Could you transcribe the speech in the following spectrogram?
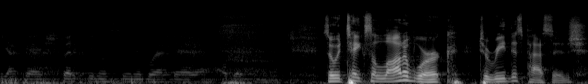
jaké šperky nosí nebo jaké oblečení nosí. So it takes a lot of work to read this passage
